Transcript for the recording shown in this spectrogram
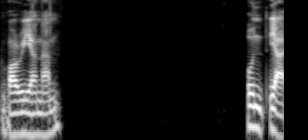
Warrior Nun. Und ja,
